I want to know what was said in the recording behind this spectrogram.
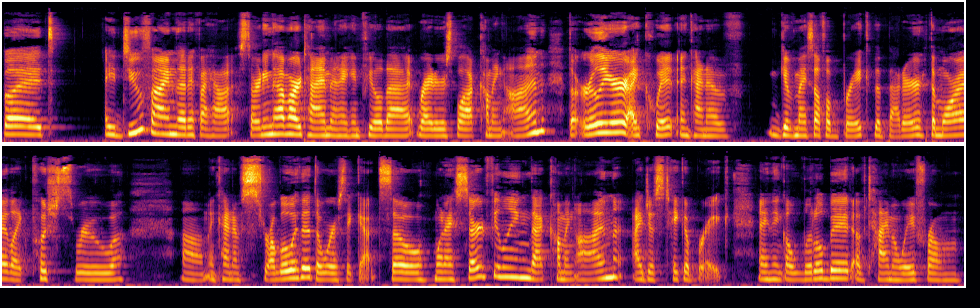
but I do find that if I have starting to have a hard time and I can feel that writer's block coming on, the earlier I quit and kind of give myself a break, the better. The more I like push through um, and kind of struggle with it, the worse it gets. So when I start feeling that coming on, I just take a break. And I think a little bit of time away from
